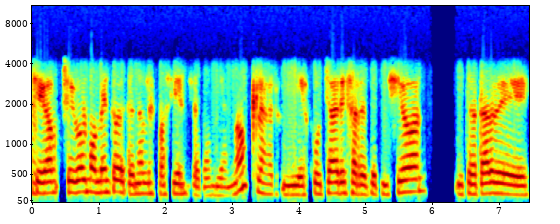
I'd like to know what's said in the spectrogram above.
llegó el momento de tenerles paciencia también, ¿no? Claro. Y escuchar esa repetición y tratar de,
